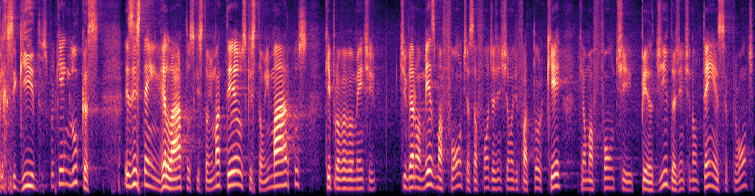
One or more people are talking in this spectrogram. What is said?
perseguidos, porque em Lucas existem relatos que estão em Mateus, que estão em Marcos, que provavelmente tiveram a mesma fonte, essa fonte a gente chama de fator Q, que é uma fonte perdida, a gente não tem essa fonte,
